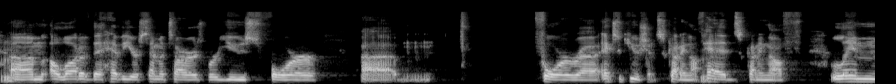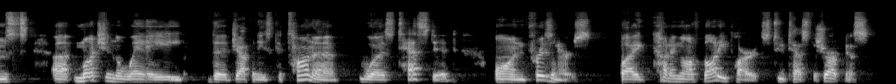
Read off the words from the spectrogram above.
mm. um, a lot of the heavier scimitars were used for um, for uh, executions cutting off mm. heads cutting off limbs uh, much in the way the japanese katana was tested on prisoners by cutting off body parts to test the sharpness.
